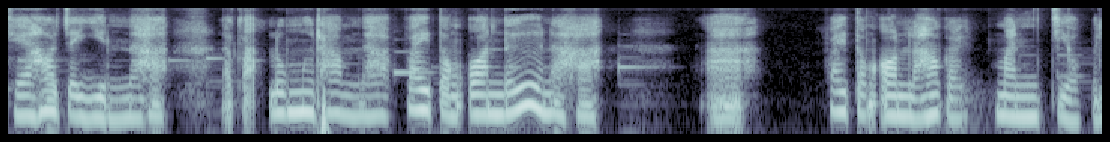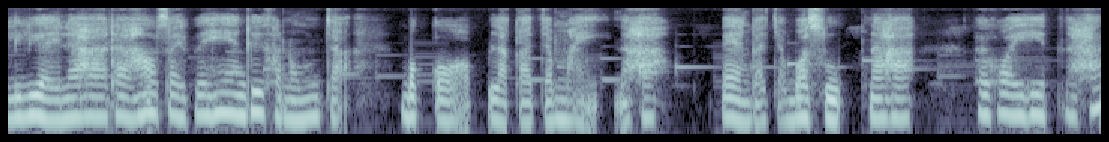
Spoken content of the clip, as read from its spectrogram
แค่เฮาใจเย็นนะคะ แล้วก็ลงมือทำนะคะ ไฟต้องอ่อนเด้อนะคะ อ่า ไฟต้องอ่อนแล้วเฮาก็มันเจียวไปเรื่อยๆนะคะ ถ้าเฮาใส่เพื่อแห้งคือขนมจะประกอบแล้วก็จะใหม่นะคะ แป้งก็จะบ่สุกนะคะ ค่อยๆเฮ็ดนะคะ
